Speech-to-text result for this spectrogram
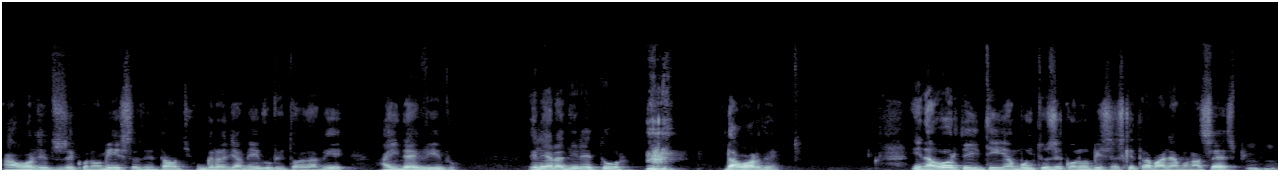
à Ordem dos Economistas, então tinha um grande amigo, Vitor Davi, ainda é vivo, ele era diretor da Ordem. E na Ordem tinha muitos economistas que trabalhavam na CESP. Uhum.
